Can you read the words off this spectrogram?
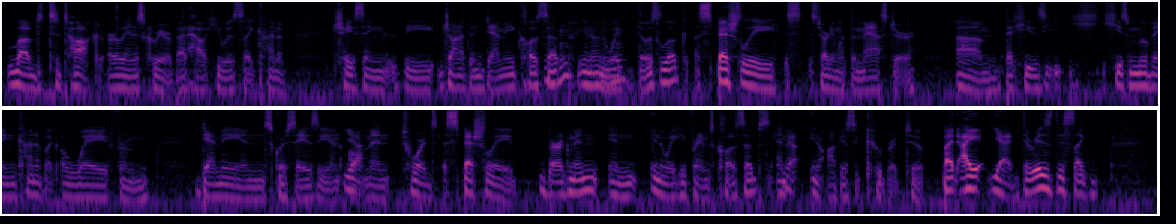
Loved to talk early in his career about how he was like kind of chasing the Jonathan Demme close-up, you know, and the way those look, especially s- starting with the Master, um, that he's he- he's moving kind of like away from Demme and Scorsese and Yeah. Altman towards especially Bergman in in the way he frames close-ups, and Yeah. you know obviously Kubrick too. But I yeah, there is this like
